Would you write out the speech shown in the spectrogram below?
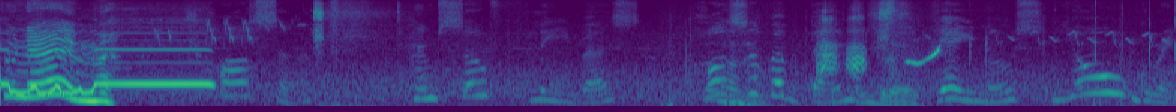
Kunem! Pasa, Temso Flevis, Possiva Bench, Gamos, Yogren.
